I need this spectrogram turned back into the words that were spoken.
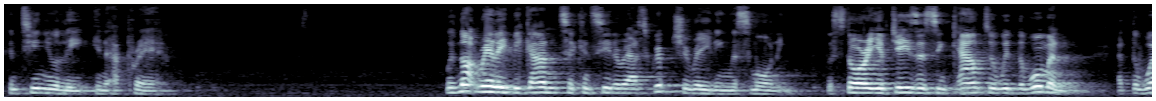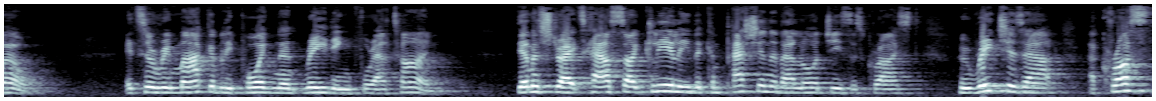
continually in our prayer. We've not really begun to consider our scripture reading this morning. The story of Jesus' encounter with the woman at the well. It's a remarkably poignant reading for our time. Demonstrates how so clearly the compassion of our Lord Jesus Christ, who reaches out across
